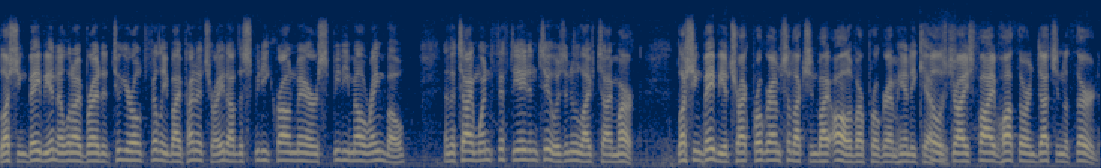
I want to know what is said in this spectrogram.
Blushing Baby, an Illinois bred two-year-old filly by Penetrate of the Speedy Crown mare Speedy Mel Rainbow, and the time 158 and 2 is a new lifetime mark. Blushing Baby, a track program selection by all of our program handicappers. Hills drives five Hawthorne Dutch in the third.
